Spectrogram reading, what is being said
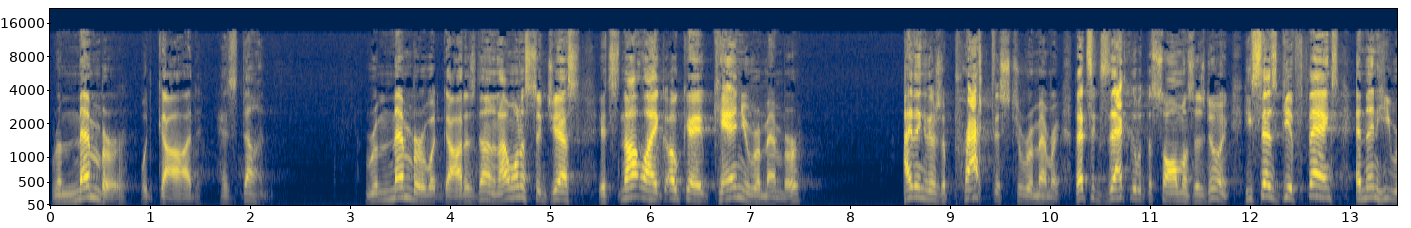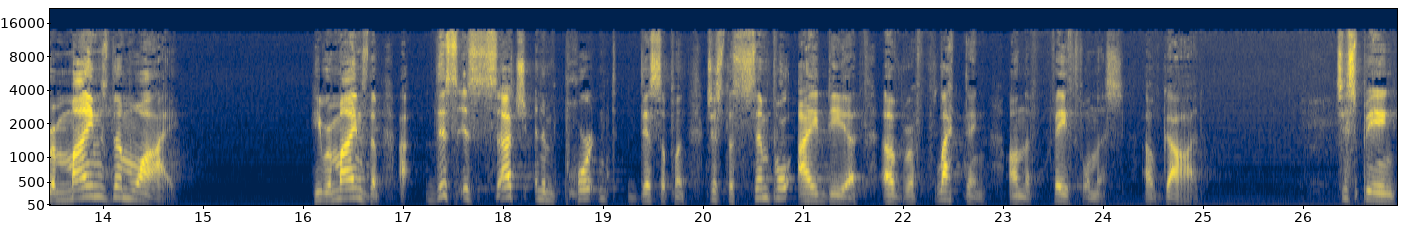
remember what God has done. Remember what God has done. And I want to suggest it's not like, okay, can you remember? I think there's a practice to remembering. That's exactly what the psalmist is doing. He says, give thanks, and then he reminds them why. He reminds them. Uh, this is such an important discipline. Just the simple idea of reflecting on the faithfulness of God. Just being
